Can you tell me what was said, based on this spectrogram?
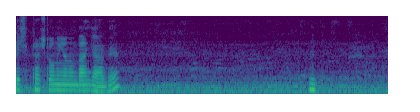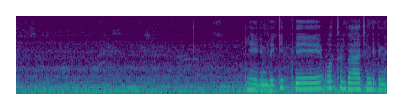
Beşiktaş da onun yanından geldi. Hı. Leylim de gitti. Oturdu ağacın dibine.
